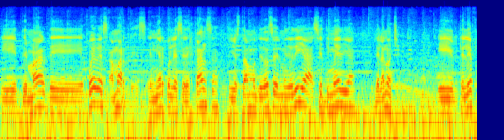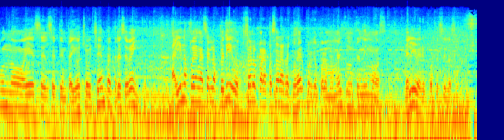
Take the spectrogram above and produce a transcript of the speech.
de, mar, de jueves a martes. El miércoles se descansa y estamos de 12 del mediodía a 7 y media de la noche. El teléfono es el 7880-1320. Ahí nos pueden hacer los pedidos, solo para pasar a recoger porque por el momento no tenemos delivery, por decirlo así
